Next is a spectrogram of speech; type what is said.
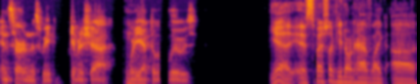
insert him this week. Give it a shot. What do you have to lose? Yeah, especially if you don't have like a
